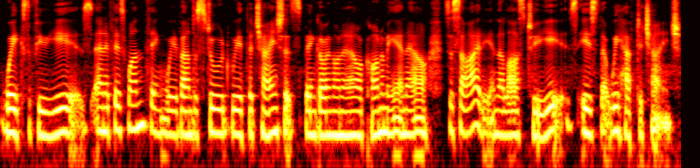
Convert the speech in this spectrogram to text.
weeks, a few years. And if there's one thing we've understood with the change that's been going on in our economy and our society in the last two years, is that we have to change.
